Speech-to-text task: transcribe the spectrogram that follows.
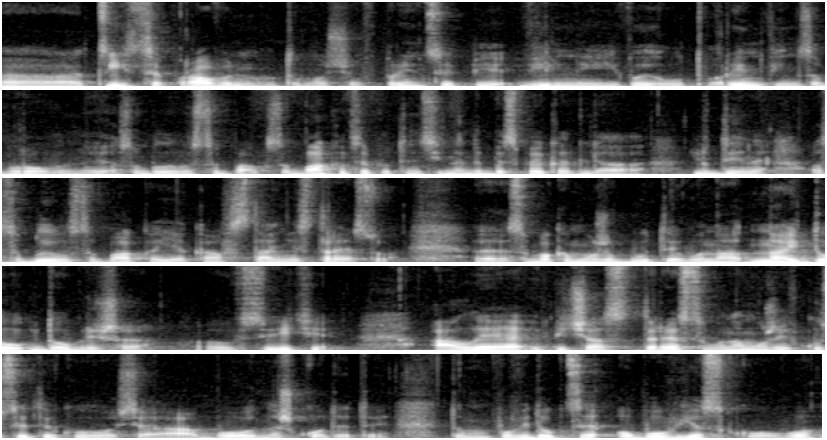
Е, І це правильно, тому що в принципі вільний вигул тварин він заборонений, особливо собак. Собака це потенційна небезпека для людини, особливо собака, яка в стані стресу. Е, Собака може бути вона найдобріша в світі, але під час стресу вона може і вкусити когось або нашкодити. Тому повідок це обов'язково,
